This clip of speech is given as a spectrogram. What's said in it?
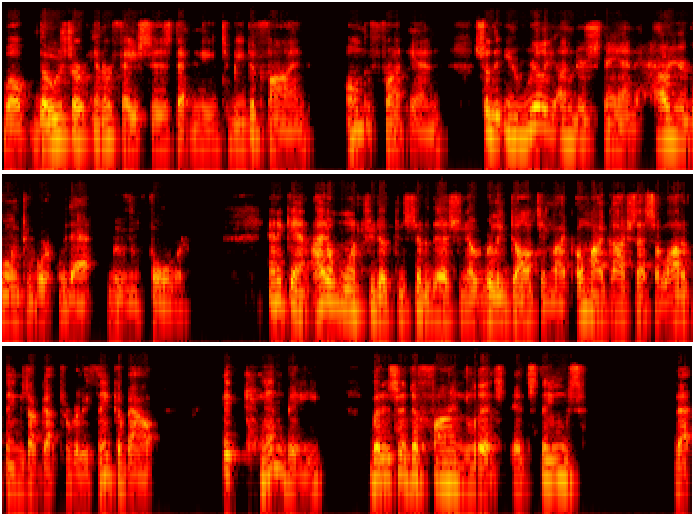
Well, those are interfaces that need to be defined on the front end so that you really understand how you're going to work with that moving forward. And again, I don't want you to consider this, you know, really daunting, like, oh my gosh, that's a lot of things I've got to really think about. It can be, but it's a defined list. It's things that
